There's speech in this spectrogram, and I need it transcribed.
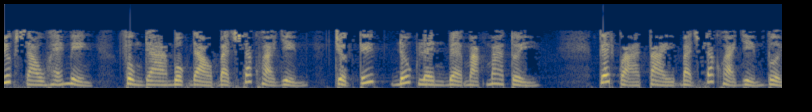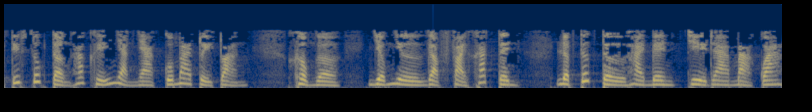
Trước sau hé miệng, phùng ra một đạo bạch sắc hỏa diệm, trực tiếp đốt lên bề mặt ma tụy. Kết quả tại bạch sắc hỏa diệm vừa tiếp xúc tầng hắc khí nhàn nhạt của ma tụy toàn không ngờ giống như gặp phải khắc tinh, lập tức từ hai bên chia ra mà qua,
